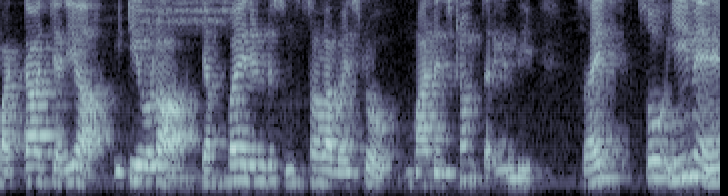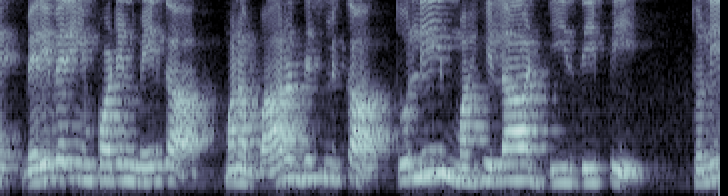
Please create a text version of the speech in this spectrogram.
భట్టాచార్య ఇటీవల డెబ్బై రెండు సంవత్సరాల వయసులో మరణించడం జరిగింది. రైట్ సో ఈమె వెరీ వెరీ ఇంపార్టెంట్ మెయిన్గా మన భారతదేశం యొక్క తొలి మహిళా డీజీపీ తొలి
